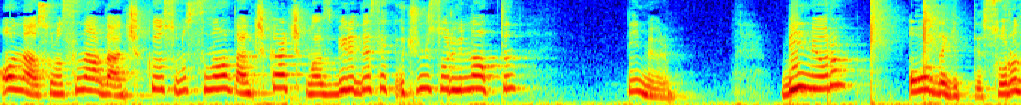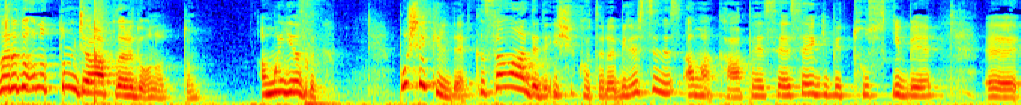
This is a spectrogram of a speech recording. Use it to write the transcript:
Ondan sonra sınavdan çıkıyorsunuz. Sınavdan çıkar çıkmaz biri desek üçüncü soruyu ne yaptın? Bilmiyorum. Bilmiyorum. Orada gitti. Soruları da unuttum, cevapları da unuttum. Ama yazık. Bu şekilde kısa vadede işi kotarabilirsiniz ama KPSS gibi, TUS gibi, e,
